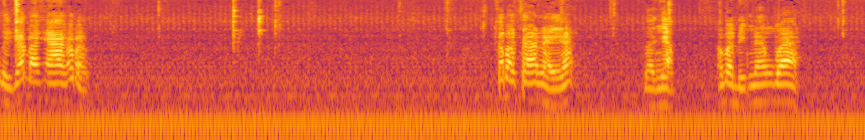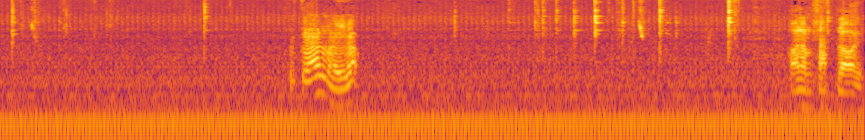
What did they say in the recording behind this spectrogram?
Mình cá ba sa các bạn. Cá ba sa này á, là nhập ở bên Việt Nam qua. Cái cá này đó họ làm sạch rồi.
